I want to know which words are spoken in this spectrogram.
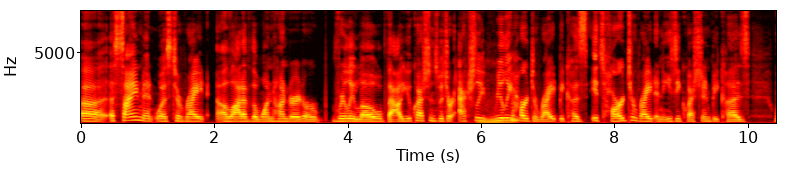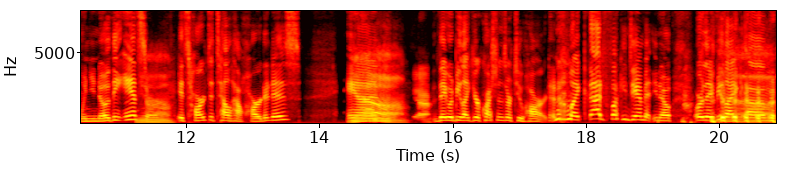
uh, assignment was to write a lot of the 100 or really low value questions which are actually really Mm-hmm. hard to write because it's hard to write an easy question because when you know the answer Yeah. it's hard to tell how hard it is and yeah. yeah. they would be like, "Your questions are too hard," and I'm like, "God fucking damn it," you know. Or they'd be like, um,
